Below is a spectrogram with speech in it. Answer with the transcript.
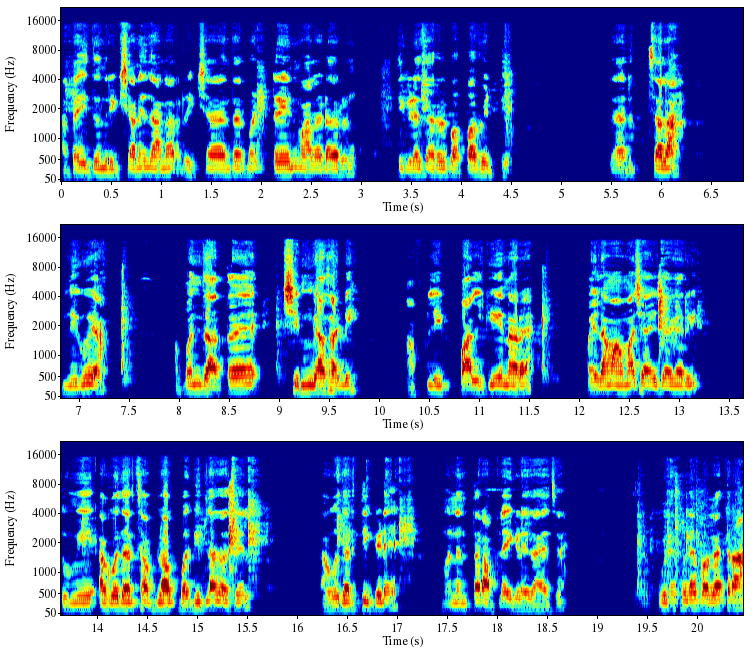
आता इथून रिक्षाने जाणार. रिक्षानंतर मग ट्रेन मालाडावरून तिकडे सरळ पप्पा भेटते तर चला निघूया. आपण जातोय शिमग्यासाठी. आपली पालखी येणार आहे. पहिला मामाच्या आईच्या घरी. तुम्ही अगोदरचा ब्लॉग बघितलाच असेल. अगोदर तिकडे. मग नंतर आपल्या इकडे जायचं. तर पुढे पुढे बघत राहा.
